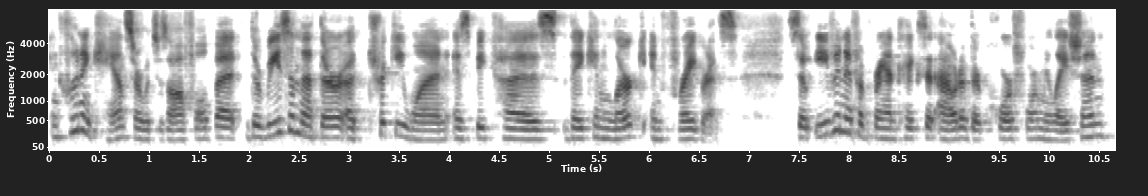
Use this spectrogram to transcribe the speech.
including cancer, which is awful. But the reason that they're a tricky one is because they can lurk in fragrance. So even if a brand takes it out of their core formulation,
